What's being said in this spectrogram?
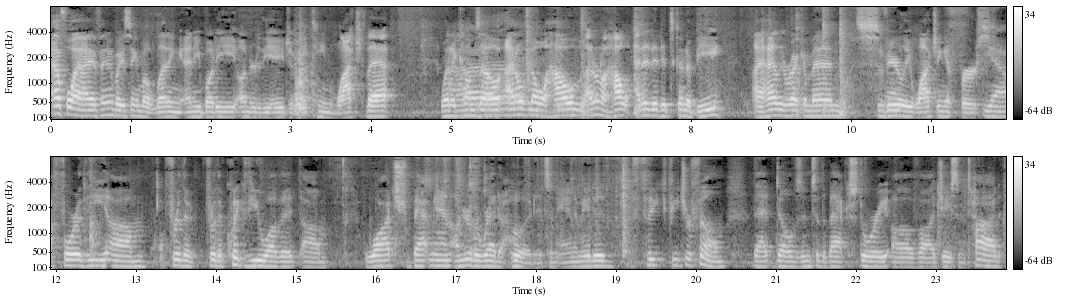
FYI, if anybody's thinking about letting anybody under the age of 18 watch that when it comes out, I don't know how I don't know how edited it's going to be. I highly recommend severely watching it first. Yeah, for the um, for the for the quick view of it, um, watch Batman Under the Red Hood. It's an animated fe- feature film that delves into the backstory of uh, Jason Todd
